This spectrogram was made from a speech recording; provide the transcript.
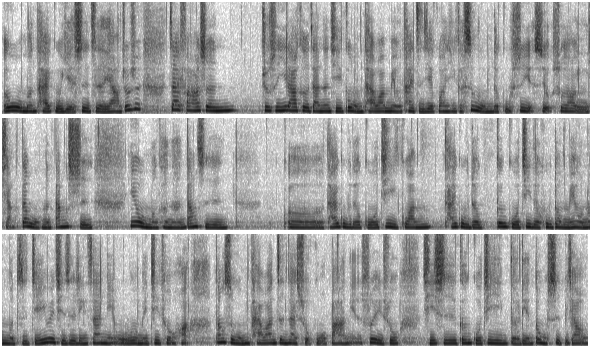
而我们台股也是这样，就是在发生。就是伊拉克战争，其实跟我们台湾没有太直接关系，可是我们的股市也是有受到影响。但我们当时，因为我们可能当时，呃，台股的国际观，台股的跟国际的互动没有那么直接。因为其实零三年，我如果没记错的话，当时我们台湾正在锁国八年，所以说其实跟国际的联动是比较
